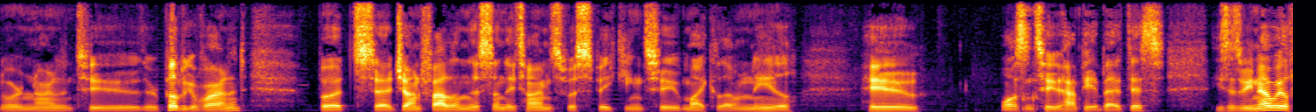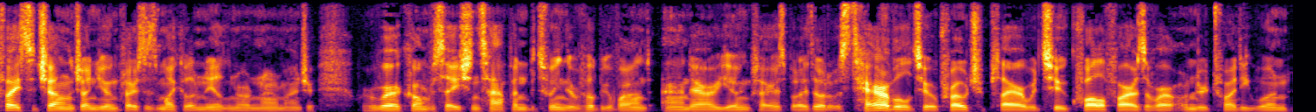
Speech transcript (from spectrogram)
Northern Ireland to the Republic of Ireland. But uh, John Fallon, the Sunday Times, was speaking to Michael O'Neill, who wasn't too happy about this. He says, We know we'll face a challenge on young players. This is Michael O'Neill, the Northern Ireland manager. We're aware conversations happen between the Republic of Ireland and our young players, but I thought it was terrible to approach a player with two qualifiers of our under 21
